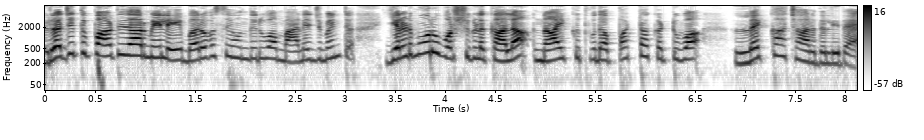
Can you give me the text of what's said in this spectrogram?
ರಜತ್ ಪಾಟಿದಾರ್ ಮೇಲೆ ಭರವಸೆ ಹೊಂದಿರುವ ಮ್ಯಾನೇಜ್ಮೆಂಟ್ ಎರಡು ಮೂರು ವರ್ಷಗಳ ಕಾಲ ನಾಯಕತ್ವದ ಪಟ್ಟ ಕಟ್ಟುವ ಲೆಕ್ಕಾಚಾರದಲ್ಲಿದೆ.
